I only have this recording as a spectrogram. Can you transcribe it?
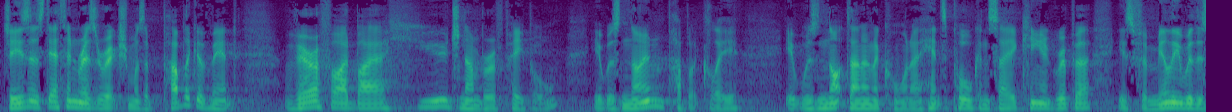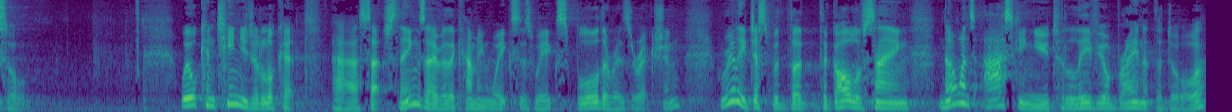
Jesus' death and resurrection was a public event verified by a huge number of people. It was known publicly. It was not done in a corner. Hence, Paul can say King Agrippa is familiar with this all. We'll continue to look at uh, such things over the coming weeks as we explore the resurrection, really just with the, the goal of saying no one's asking you to leave your brain at the door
